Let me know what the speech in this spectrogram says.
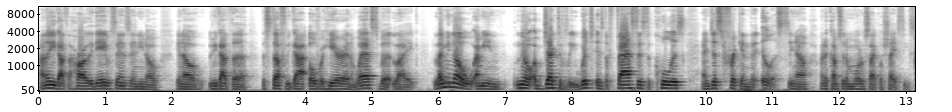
I know you got the Harley Davidsons and you know, you know, we got the the stuff we got over here in the West, but like let me know, I mean, you know, objectively, which is the fastest, the coolest, and just freaking the illest, you know, when it comes to the motorcycle shiesties.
